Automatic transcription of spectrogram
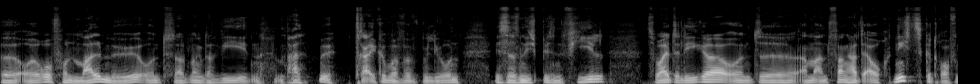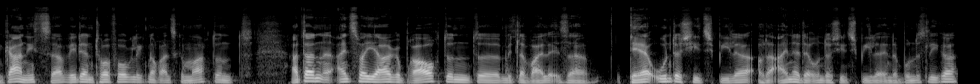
äh, Euro von Malmö. Und da hat man gedacht, wie Malmö, 3,5 Millionen, ist das nicht ein bisschen viel? Zweite Liga und äh, am Anfang hat er auch nichts getroffen, gar nichts. Ja? Weder ein Tor vorgelegt noch eins gemacht und hat dann ein, zwei Jahre gebraucht und äh, mittlerweile ist er der Unterschiedsspieler oder einer der Unterschiedsspieler in der Bundesliga.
